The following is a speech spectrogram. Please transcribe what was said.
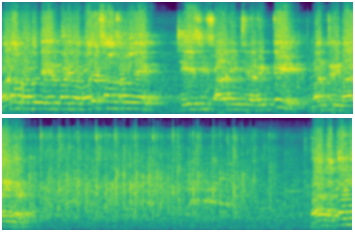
మన ప్రభుత్వం ఏర్పడిన మొదటి సంవత్సరంలో చేసి సాధించిన వ్యక్తి మంత్రి నారాయణ గారు మా పక్కన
